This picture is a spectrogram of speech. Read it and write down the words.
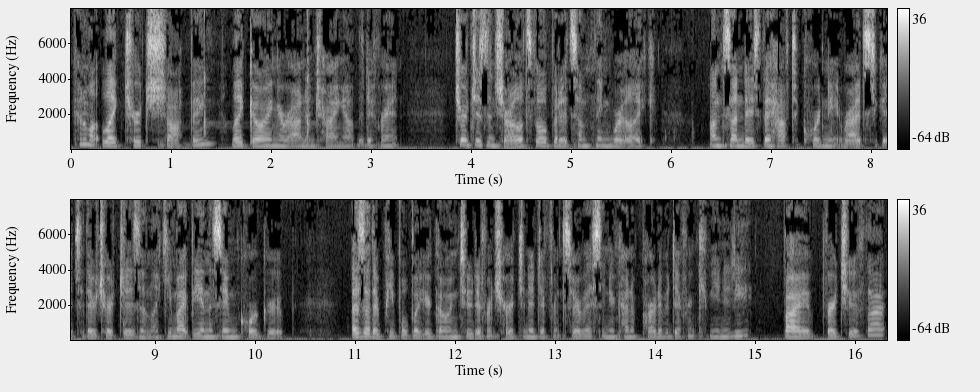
kind of like church shopping, like going around and trying out the different churches in Charlottesville, but it's something where like on Sundays they have to coordinate rides to get to their churches and like you might be in the same core group as other people, but you're going to a different church in a different service and you're kind of part of a different community by virtue of that.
